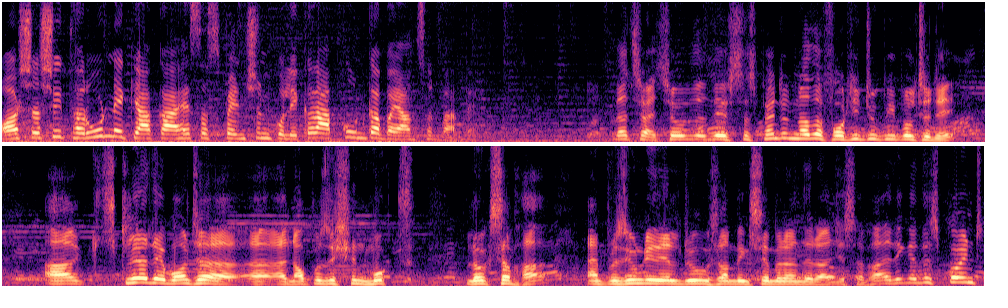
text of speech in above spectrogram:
और शशि थरूर ने क्या कहा है सस्पेंशन को लेकर? आपको उनका बयान सुनवाते हैं। That's right. So they've suspended another 42 people today. Uh, it's clear they want a, a, an opposition mukt Lok Sabha, and presumably they'll do something similar in the Rajya Sabha. I think at this point,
